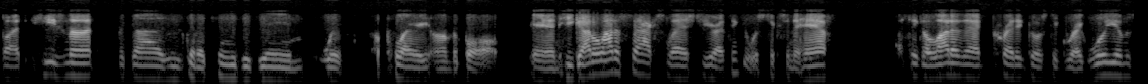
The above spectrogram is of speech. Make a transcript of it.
but he's not the guy who's going to change the game with a play on the ball. And he got a lot of sacks last year. I think it was six and a half I think a lot of that credit goes to Gregg Williams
